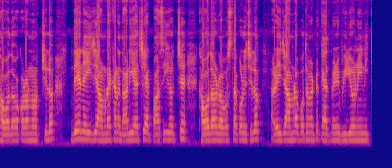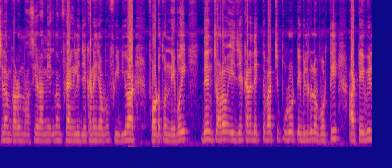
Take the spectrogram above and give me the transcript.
খাওয়া দাওয়া করানো হচ্ছিল। দেন এই যে আমরা এখানে দাঁড়িয়ে আছি, আর পাশেই হচ্ছে খাওয়া দাওয়ার ব্যবস্থা করেছিল। আর এই যে আমরা প্রথমে একটু ক্যাচমেরি ভিডিও নিয়ে নিচ্ছিলাম, কারণ মাসি আর আমি একদম ফ্র্যাঙ্কলি যেখানেই যাব ভিডিও আর ফটো তো নেবই। দেন চলো এই যেখানে দেখতে পাচ্ছি পুরো টেবিলগুলো ভর্তি, আর টেবিল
